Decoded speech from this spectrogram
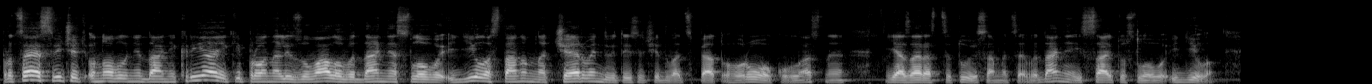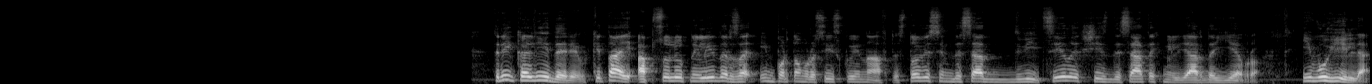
Про це свідчать оновлені дані КРІА, які проаналізувало видання Слово і діло станом на червень 2025 року. Власне, я зараз цитую саме це видання із сайту Слово і діло. Трійка лідерів. Китай абсолютний лідер за імпортом російської нафти 182,6 мільярда євро. І вугілля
